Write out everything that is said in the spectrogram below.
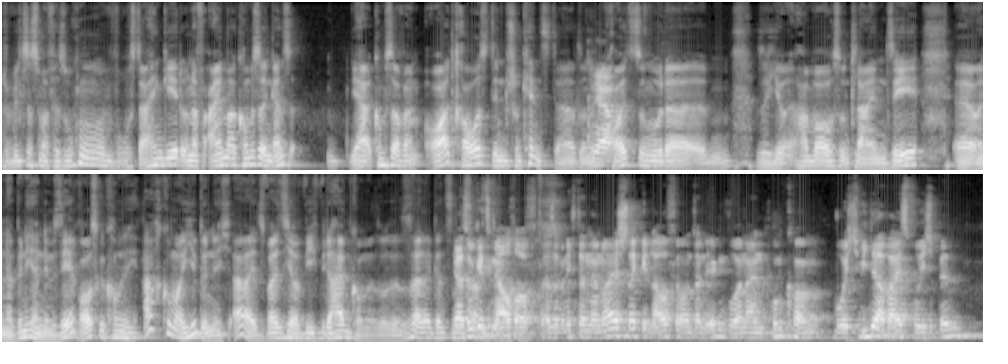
du willst das mal versuchen, wo es dahin geht und auf einmal kommst du dann ganz ja, kommst du auf einen Ort raus, den du schon kennst, ja, so eine ja. Kreuzung oder, ähm, also hier haben wir auch so einen kleinen See, äh, und dann bin ich an dem See rausgekommen und ich, ach, guck mal, hier bin ich, ah, jetzt weiß ich auch, wie ich wieder heimkomme, so, das ist halt ganz Ja, so geht's mir auch oft, also wenn ich dann eine neue Strecke laufe und dann irgendwo an einen Punkt komme, wo ich wieder weiß, wo ich bin,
